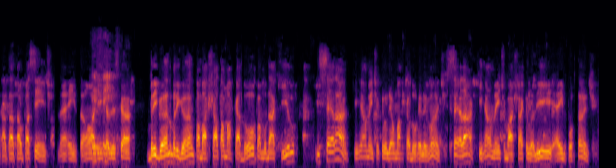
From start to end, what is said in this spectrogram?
a tratar o paciente, né? Então a Perfeito. gente às vezes fica brigando, brigando para baixar tal marcador, para mudar aquilo. E será que realmente aquilo ali é um marcador relevante? Será que realmente baixar aquilo ali é importante?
